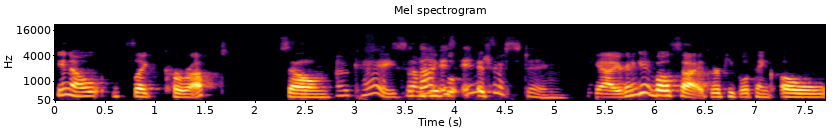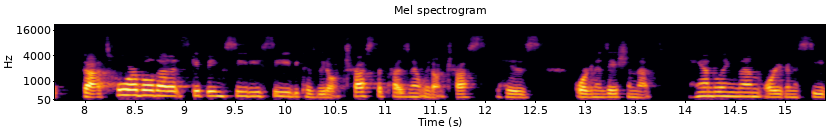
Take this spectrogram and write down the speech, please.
you know, it's like corrupt. So okay, so that people, is interesting. Yeah, you're gonna get both sides where people think, oh, that's horrible that it's skipping CDC because we don't trust the president, we don't trust his organization that's handling them, or you're gonna see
